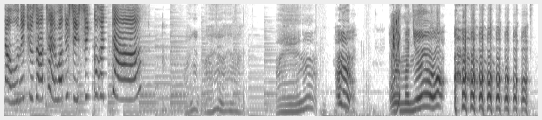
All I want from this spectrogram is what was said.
나 오늘 주사 잘 맞을 수 있을 것 같아. 얼마냐?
